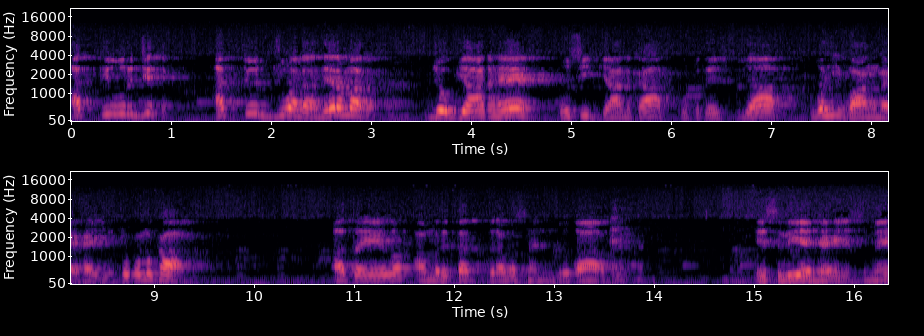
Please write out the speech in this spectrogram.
अत्युर्जित अत्युज्वल निर्मल, जो ज्ञान है, उसी ज्ञान का उपदेश किया। वही वांग्मय है ये तुक मुखा अतएव अमृत द्रव संजुदा इसलिए है इसमें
